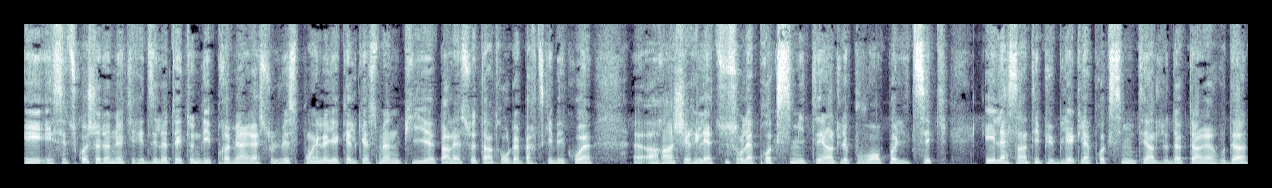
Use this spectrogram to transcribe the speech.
et, c'est du quoi je te donne le crédit, tu as été une des premières à soulever ce point-là il y a quelques semaines, puis euh, par la suite, entre autres, le Parti québécois euh, a renchéri là-dessus sur la proximité entre le pouvoir politique et la santé publique, la proximité entre le docteur Arruda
